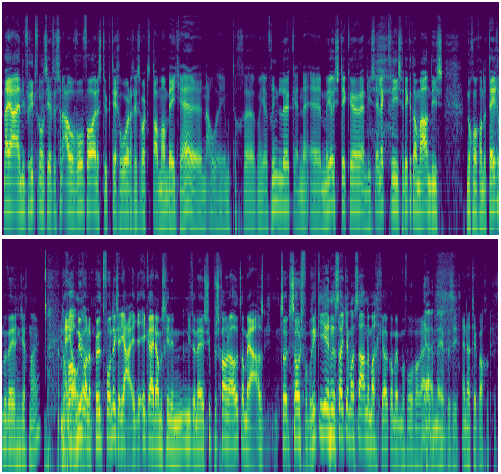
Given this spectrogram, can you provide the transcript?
Nou ja, en die vriend van ons die heeft dus een oude Volvo. En dat is natuurlijk tegenwoordig is, wordt het allemaal een beetje... Hè, nou, je moet toch eh, milieuvriendelijk en eh, milieusticker en liefst elektrisch, weet ik het allemaal. En die is nog wel van de tegenbeweging, zeg maar. en die had nu wel een punt, vond ik. Zei, ja, ik, ik rijd dan misschien een, niet een hele superschone auto. Maar ja, als zo- zo'n fabriek hier in een stadje mag staan... dan mag ik ook al met mijn Volvo rijden. Ja, nee, precies. En dat is natuurlijk wel goed punt.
